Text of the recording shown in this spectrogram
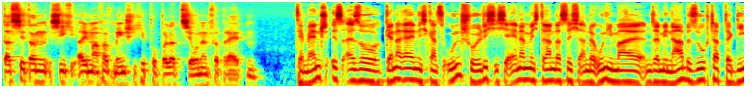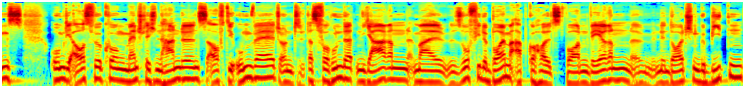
dass sie dann sich eben auch auf menschliche Populationen verbreiten. Der Mensch ist also generell nicht ganz unschuldig. Ich erinnere mich dran, dass ich an der Uni mal ein Seminar besucht habe. Da ging es um die Auswirkungen menschlichen Handelns auf die Umwelt und dass vor hunderten Jahren mal so viele Bäume abgeholzt worden wären äh, in den deutschen Gebieten,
